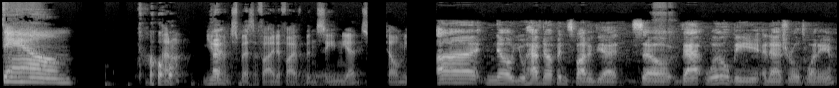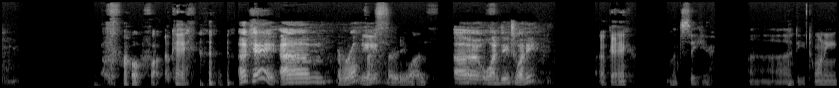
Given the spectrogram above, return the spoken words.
Damn. I don't. You Uh, haven't specified if I've been seen yet. So tell me. Uh, no, you have not been spotted yet, so that will be a natural 20. Oh fuck. Okay. Okay, um, roll me That's thirty-one. uh 1d20. Okay. Let's see here. Uh, D20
